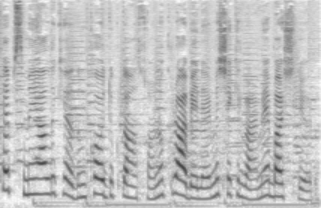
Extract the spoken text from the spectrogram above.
Tepsime yağlı kağıdımı koyduktan sonra kurabiyelerime şekil vermeye başlıyorum.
